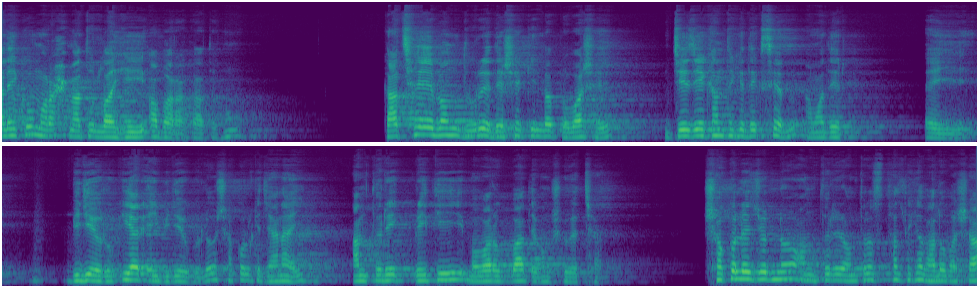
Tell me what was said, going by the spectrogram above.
আলাইকুম রহমতুল্লাহি আবরাকাত কাছে এবং দূরে দেশে কিংবা প্রবাসে যে যেখান থেকে দেখছেন আমাদের এই ভিডিও রুকিয়ার এই ভিডিওগুলো, সকলকে জানাই আন্তরিক প্রীতি, মোবারকবাদ এবং শুভেচ্ছা। সকলের জন্য অন্তরের অন্তরস্থল থেকে ভালোবাসা,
